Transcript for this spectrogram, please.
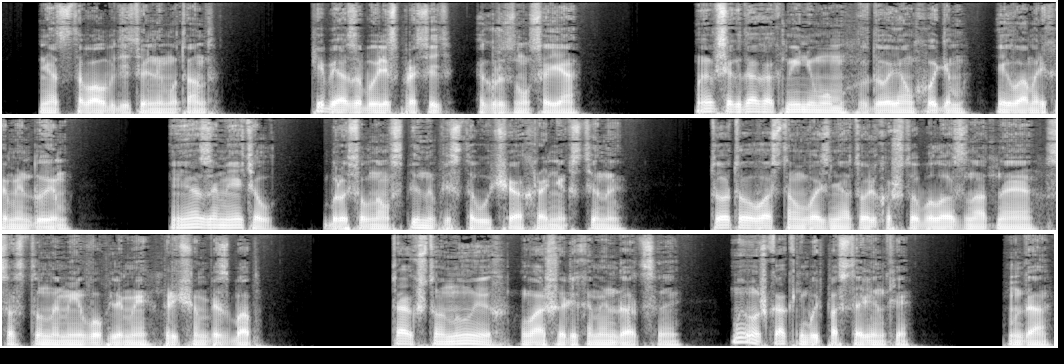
— не отставал бдительный мутант. «Тебя забыли спросить», — огрызнулся я. «Мы всегда как минимум вдвоем ходим и вам рекомендуем». «Я заметил», — бросил нам в спину приставучий охранник стены. «То-то у вас там возня только что была знатная, со стонами и воплями, причем без баб. Так что ну их, ваши рекомендации. Мы уж как-нибудь по старинке». «Да,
